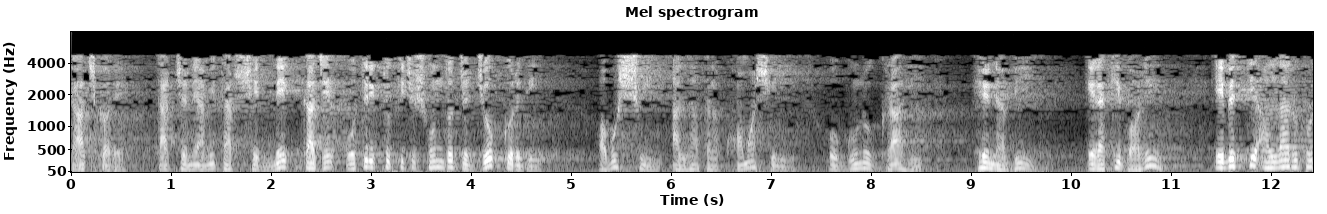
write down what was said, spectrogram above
কাজ করে, তার জন্য আমি তার সে নেক কাজে অতিরিক্ত কিছু সৌন্দর্য যোগ করে দিই। অবশ্যই আল্লাহ তালা ক্ষমাশীল ও গুণগ্রাহী, হে নবী। এরা কি বলে? এ ব্যক্তি আল্লাহর উপর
